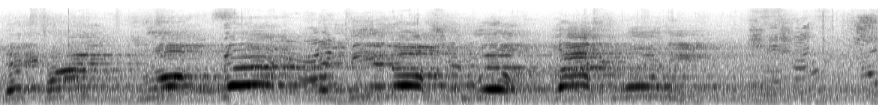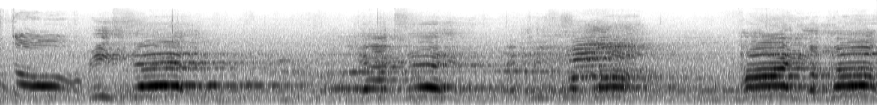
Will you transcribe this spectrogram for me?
next time, drop back and be an option, Will. Last warning. Reset. Jackson, make sure you look up. Time, look up.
